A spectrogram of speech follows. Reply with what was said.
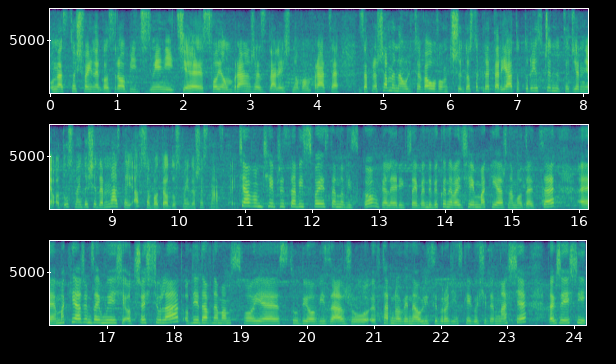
u nas coś fajnego zrobić, zmienić e, swoją branżę, znaleźć nową pracę. Zapraszamy na ulicę Wałową 3 do sekretariatu, który jest czynny codziennie od 8 do 17, a w sobotę od 8 do 16. Chciałam dzisiaj przedstawić swoje stanowisko w galerii. Tutaj będę wykonywać dzisiaj makijaż na modelce. Makijażem zajmuję się od 6 lat. Od niedawna mam swoje studio wizażu w Tarnowie na ulicy Brodzińskiego 17. Także jeśli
